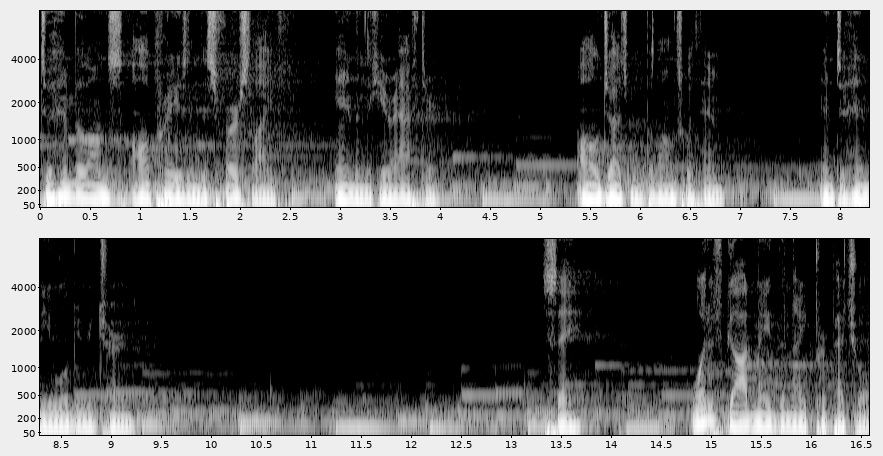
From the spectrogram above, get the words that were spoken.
To him belongs all praise in this first life and in the hereafter. All judgment belongs with him, and to him you will be returned. Say, what if God made the night perpetual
